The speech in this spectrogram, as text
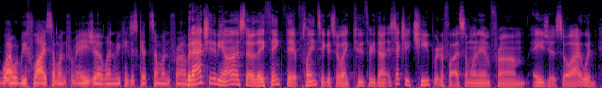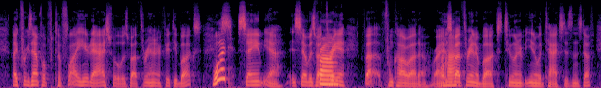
Why would we fly someone from Asia when we can just get someone from? But actually, to be honest, though, they think that plane tickets are like two, three thousand. It's actually cheaper to fly someone in from Asia. So I would, like, for example, to fly here to Asheville was about three hundred fifty bucks. What? S- Same, yeah. So it was about From? three about, from Colorado, right? It's Uh-huh. about three hundred bucks, two hundred, you know, with taxes and stuff.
